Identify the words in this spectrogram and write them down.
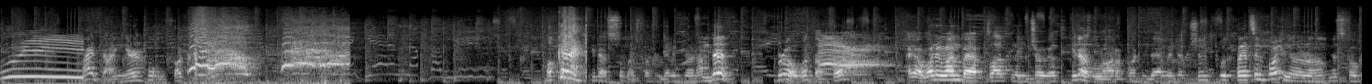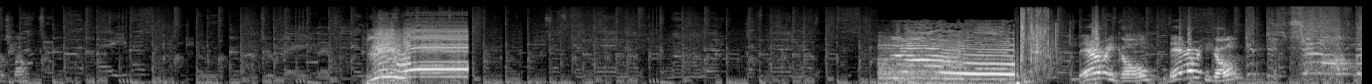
Am I dying here? Holy fuck. What can I- He does so much fucking damage, man. I'm dead. Bro, what the fuck? I got 1 1 by a platinum Cho'Gath. He does a lot of fucking damage, actually. With pets in point? No, no, no. I'm just focused now. There we go. There we go. Get this shit off me!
